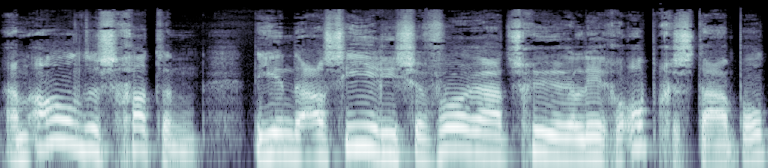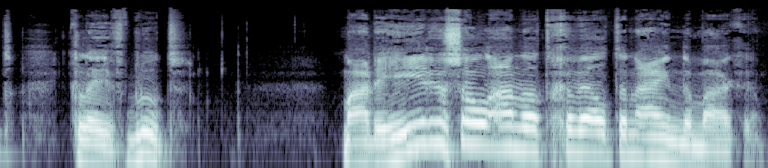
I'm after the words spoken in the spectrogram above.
Aan al de schatten die in de Assyrische voorraadschuren liggen opgestapeld, kleeft bloed. Maar de Heere zal aan dat geweld een einde maken.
